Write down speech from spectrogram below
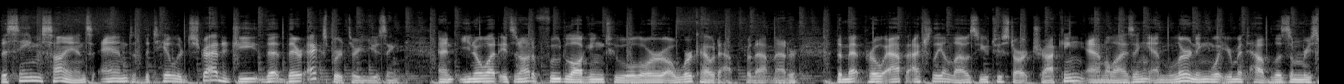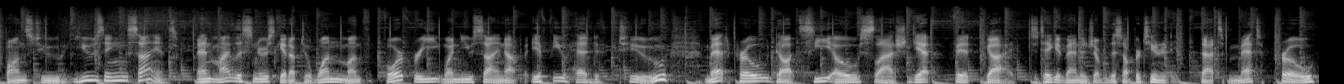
the same science and the tailored strategy that their experts are using. And you know what? It's not a food logging tool or a workout app for that matter. The MetPro app actually allows you to start tracking, analyzing, and learning what your metabolism responds to using science. And my listeners get up to one month for free when you sign up if you head to metpro.co slash getfitguy to take advantage of this opportunity. That's metpro.co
